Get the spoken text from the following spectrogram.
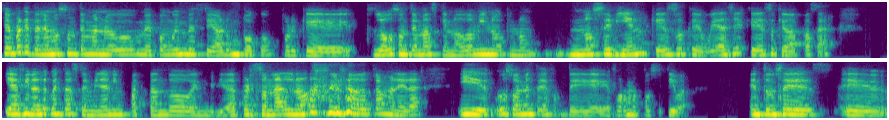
siempre que tenemos un tema nuevo me pongo a investigar un poco porque luego son temas que no domino, que no, no sé bien qué es lo que voy a decir, qué es lo que va a pasar y al final de cuentas terminan impactando en mi vida personal, ¿no? de una u otra manera y usualmente de, forma positiva. Entonces, eh,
